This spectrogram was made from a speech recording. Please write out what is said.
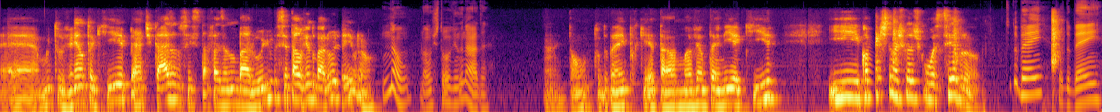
É muito vento aqui perto de casa, não sei se está fazendo um barulho. Você está ouvindo barulho aí, Bruno? Não, não estou ouvindo nada. Então, tudo bem, porque tá uma ventania aqui. E como é que estão as coisas com você, Bruno? Tudo bem, tudo bem.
